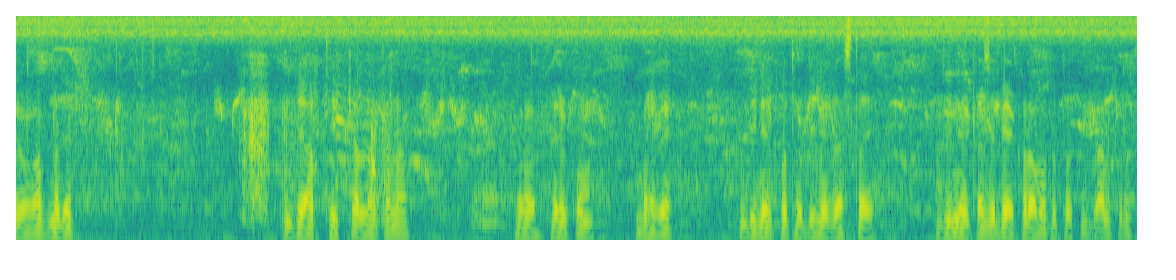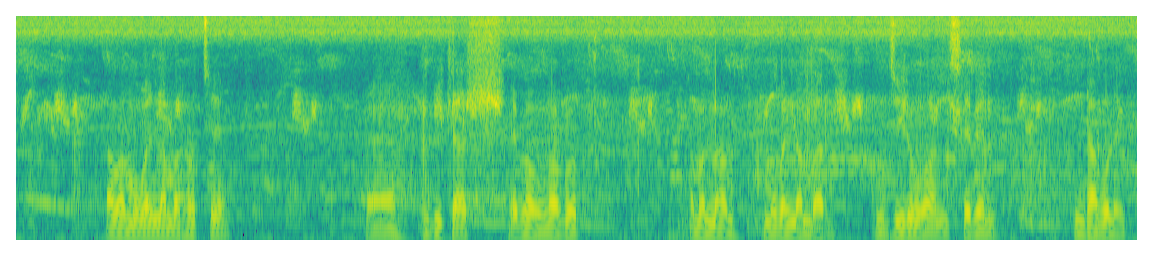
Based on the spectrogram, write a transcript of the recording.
এবং আপনাদের যে আর্থিক আল্লাহ তালা এরকমভাবে দিনের পথে দিনের রাস্তায় দিনের কাজে ব্যয় করার মতো তৌফিক দান করুক। আমার মোবাইল নাম্বার হচ্ছে বিকাশ এবং নগদ, আমার নাম, mobile number, zero one seven double eight,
